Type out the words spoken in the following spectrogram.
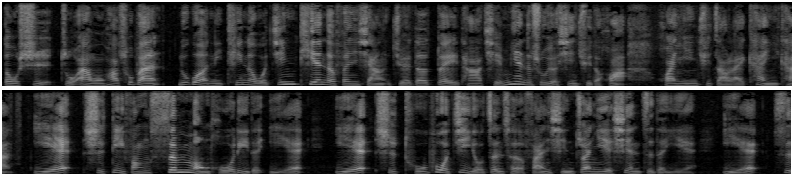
都是左岸文化出版。如果你听了我今天的分享，觉得对他前面的书有兴趣的话，欢迎去找来看一看。野是地方生猛活力的野，野是突破既有政策、繁行专业限制的野，野是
